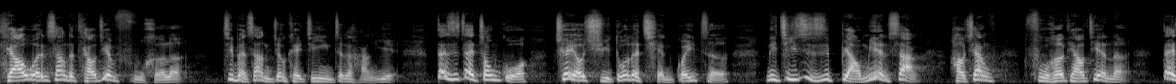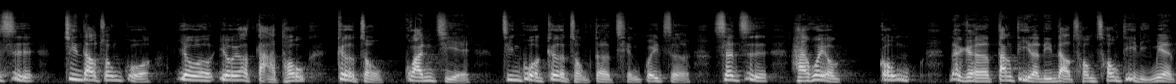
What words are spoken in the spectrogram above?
条文上的条件符合了，基本上你就可以经营这个行业。但是在中国却有许多的潜规则，你即使是表面上好像符合条件了，但是进到中国又又要打通各种关节，经过各种的潜规则，甚至还会有公那个当地的领导从抽屉里面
